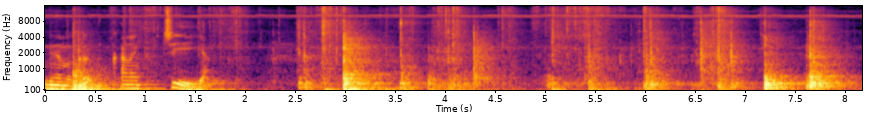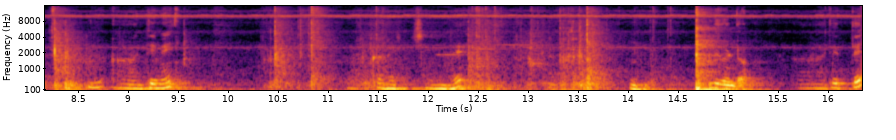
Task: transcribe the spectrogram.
ഇനി നമുക്ക് കണക്ട് ചെയ്യാം. ആദ്യമേ കണക്ഷന്റെ ഇത് കണ്ടോ? ആദ്യത്തെ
